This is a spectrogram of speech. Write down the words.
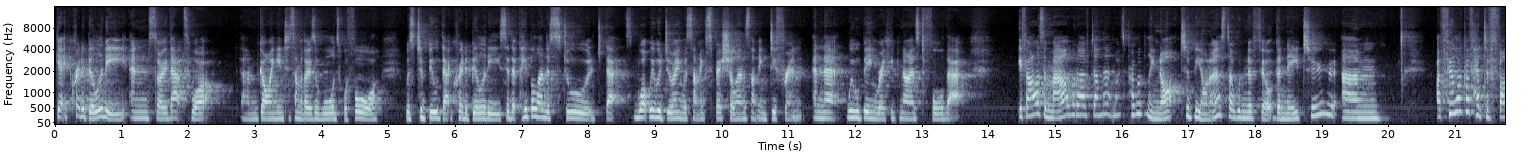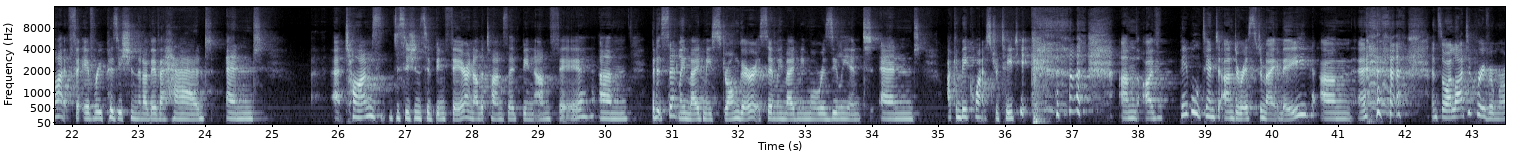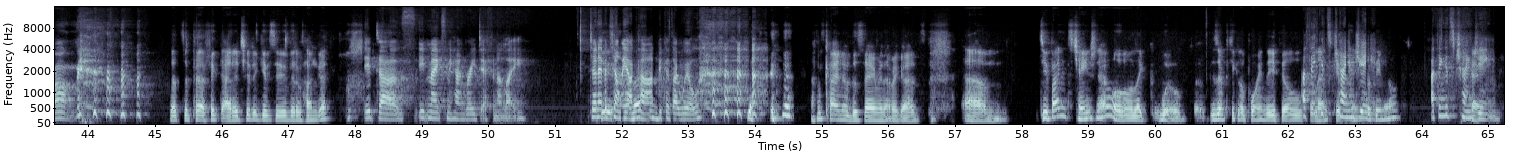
get credibility. And so that's what um, going into some of those awards were for was to build that credibility so that people understood that what we were doing was something special and something different and that we were being recognized for that if I was a male, would I have done that? Most probably not, to be honest. I wouldn't have felt the need to. Um, I feel like I've had to fight for every position that I've ever had. And at times, decisions have been fair, and other times they've been unfair. Um, but it certainly made me stronger. It certainly made me more resilient. And I can be quite strategic. um, I've people tend to underestimate me. Um, and so I like to prove them wrong. That's a perfect attitude. It gives you a bit of hunger. It does. It makes me hungry, definitely. Don't ever tell me I can't because I will. I'm kind of the same in that regards. Um, do you find it's changed now, or like, well, is there a particular point that you feel I think it's changing. For I think it's changing. Okay.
